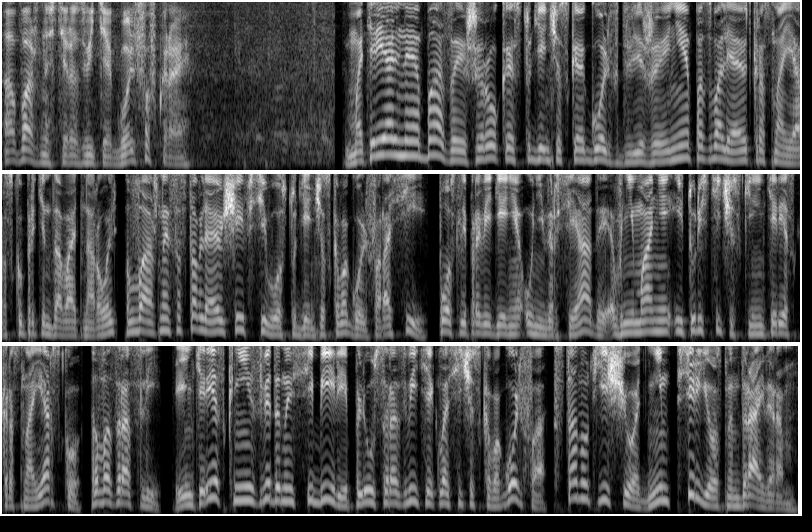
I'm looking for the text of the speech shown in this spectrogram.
о важности развития гольфа в крае. Материальная база и широкое студенческое гольф-движение позволяют Красноярску претендовать на роль важной составляющей всего студенческого гольфа России. После проведения универсиады внимание и туристический интерес к Красноярску возросли. Интерес к неизведанной Сибири плюс развитие классического гольфа станут еще одним серьезным драйвером.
